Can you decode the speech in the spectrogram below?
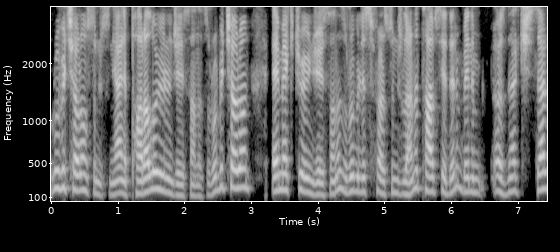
Ruby Charon sunucusunu yani paralı oyuncuysanız Ruby Charon, emekçi oyuncuysanız Ruby Lucifer sunucularını tavsiye ederim. Benim öznel kişisel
